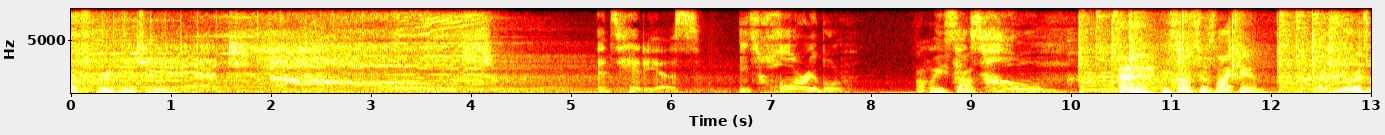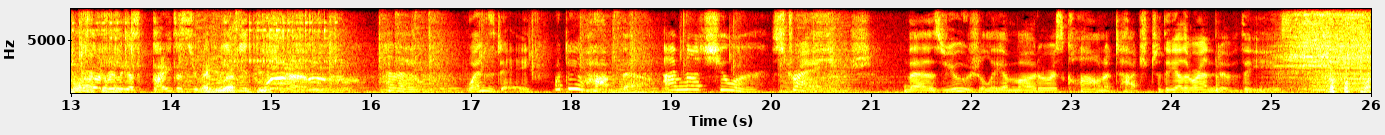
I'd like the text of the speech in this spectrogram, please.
Oh, it's 3D too. It's hideous. It's horrible. Oh, he sounds. It's sounds home. he sounds just like him, like the original actor. from- as tight as you May he rest in peace. Hello. Wednesday, what do you have there? I'm not sure. Strange. There's usually a murderous clown attached to the other end of these. Oh my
